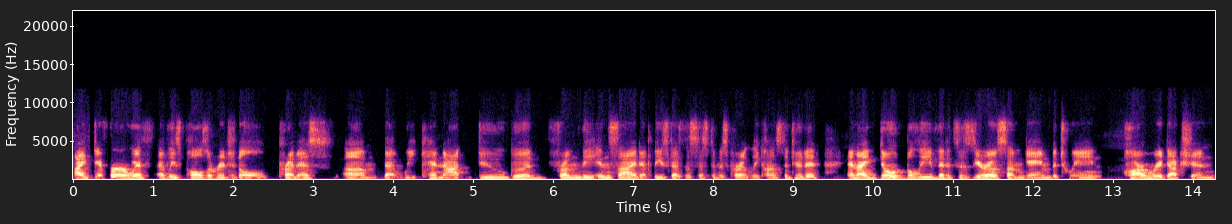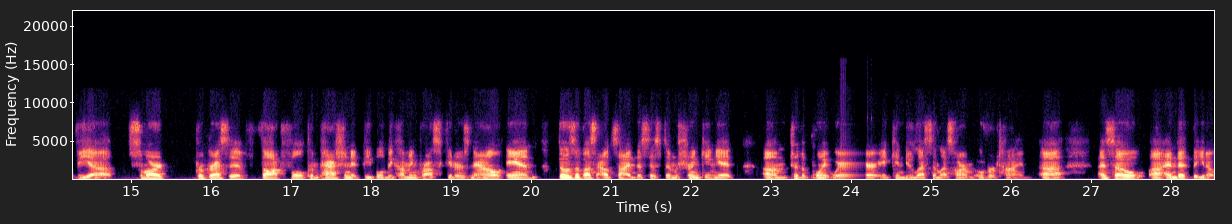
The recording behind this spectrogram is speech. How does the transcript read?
I differ with at least Paul's original premise um, that we cannot do good from the inside, at least as the system is currently constituted. And I don't believe that it's a zero sum game between harm reduction via smart progressive, thoughtful, compassionate people becoming prosecutors now, and those of us outside the system shrinking it um, to the point where it can do less and less harm over time. Uh, and so, uh, and that, you know,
